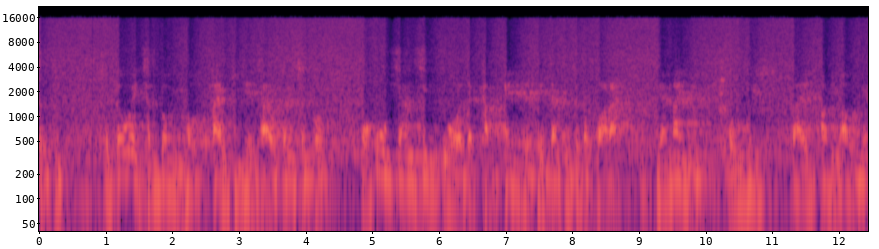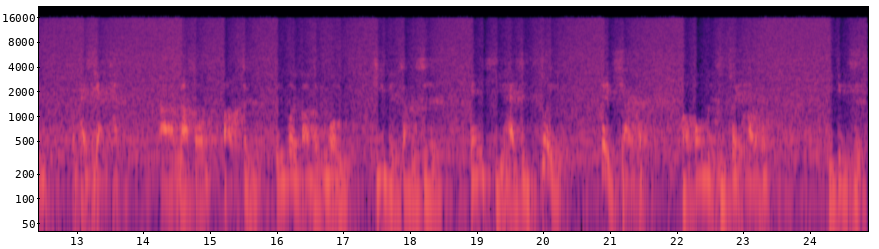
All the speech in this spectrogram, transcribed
设计。各位成功以后，台积电才有可能成功。我不相信我的 competitor 可以讲出这种话来。两纳米我们会。在二零二五年就开始量产，啊，那时候保证跟各位保证，我们基本上是 density 还是最最小的，performance 是最好的，一定是。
